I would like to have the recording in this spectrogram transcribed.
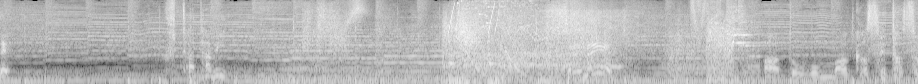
生きて再び。攻めあとを任せたぞ。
